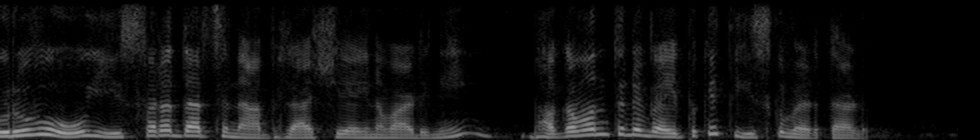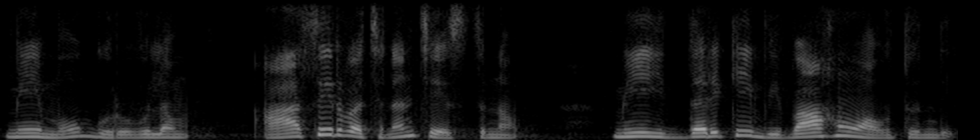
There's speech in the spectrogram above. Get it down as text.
గురువు ఈశ్వర దర్శనాభిలాషి అయిన వాడిని భగవంతుని వైపుకి తీసుకువెడతాడు. మేము గురువులం. ఆశీర్వచనం చేస్తున్నాం. మీ ఇద్దరికీ వివాహం అవుతుంది.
